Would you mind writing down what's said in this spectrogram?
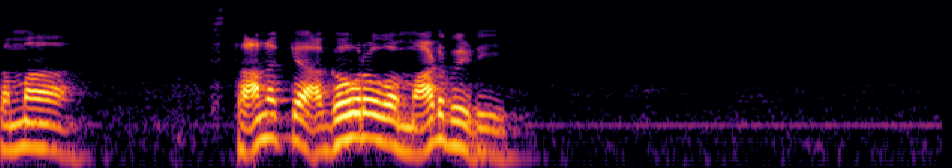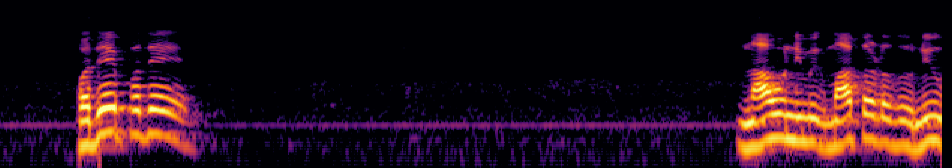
ತಮ್ಮ ಸ್ಥಾನಕ್ಕೆ ಅಗೌರವ ಮಾಡಬೇಡಿ. ಪದೇ ಪದೇ ನಾವು ನಿಮಗೆ ಮಾತಾಡೋದು, ನೀವು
